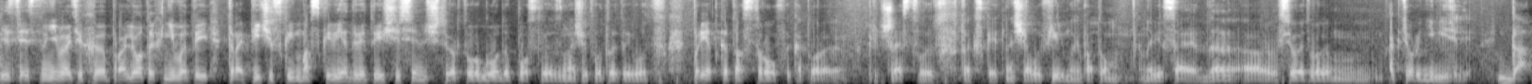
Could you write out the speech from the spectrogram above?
естественно, не в этих э, пролетах, не в этой тропической Москве 2074 года после, значит, вот этой вот предкатастрофы, которая предшествует, так сказать, началу фильма и потом нависает, да, а всего этого актеры не видели. Да,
